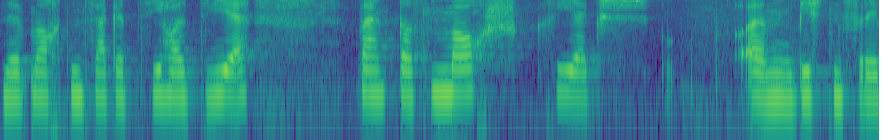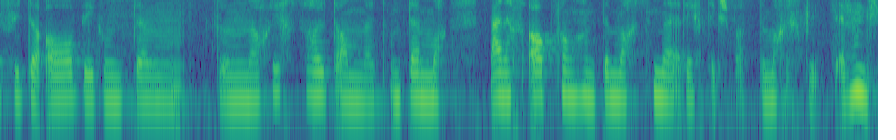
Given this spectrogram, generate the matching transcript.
nicht mache, dann sagen sie halt wie, wenn du das machst, kriegst ähm, bist du frei für den Abend und dann, dann mache ich es halt damit. Und dann mach, wenn ich es angefangen habe, dann macht es mir richtig Spaß, dann mache ich weiter.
